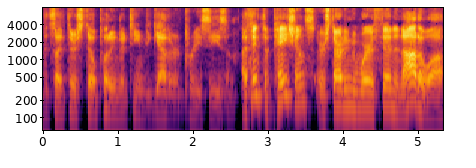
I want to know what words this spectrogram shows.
It's like they're still putting their team together in preseason. I think the patience are starting to wear thin in Ottawa.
